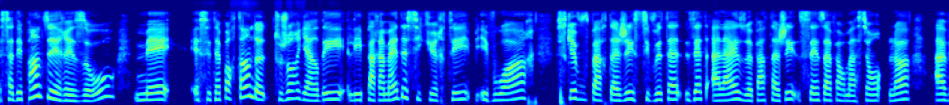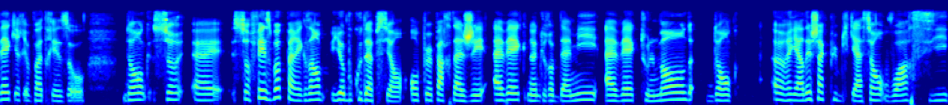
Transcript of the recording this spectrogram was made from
ça dépend des réseaux, mais c'est important de toujours regarder les paramètres de sécurité et voir ce que vous partagez, si vous êtes à l'aise de partager ces informations-là avec votre réseau. Donc, sur, euh, sur Facebook, par exemple, il y a beaucoup d'options. On peut partager avec notre groupe d'amis, avec tout le monde. Donc, regarder chaque publication, voir si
